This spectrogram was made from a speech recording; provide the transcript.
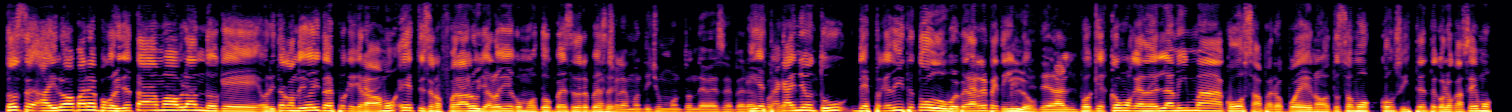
Entonces, ahí lo va a parar porque ahorita estábamos hablando que ahorita cuando digo ahorita es porque grabamos esto y se nos fue la luz, ya lo dije como dos veces, tres veces. Nacho, lo hemos dicho un montón de veces, pero. y es está porque- cañón, tú, después que diste todo, volver a repetirlo. Literal. Porque es como que no es la misma cosa, pero pues nosotros somos consistentes con lo que hacemos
